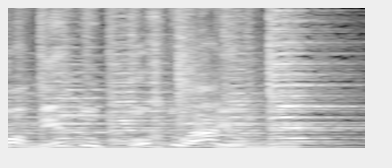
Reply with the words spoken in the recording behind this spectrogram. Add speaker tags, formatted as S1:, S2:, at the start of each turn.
S1: Momento Portuário.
